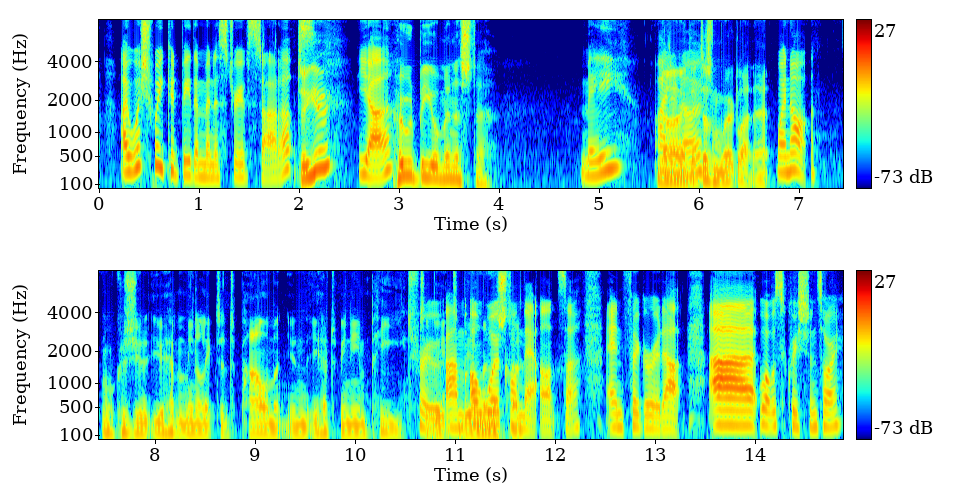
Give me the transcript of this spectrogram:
I wish we could be the Ministry of Startups. Do you? Yeah, Who would be your minister? me. I no, don't know. that doesn't work like that. Why not? Well, because you, you haven't been elected to Parliament. You, you have to be an MP. to True. be- to um, be a I'll work on that answer and figure it out. Uh, what was the question? Sorry.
